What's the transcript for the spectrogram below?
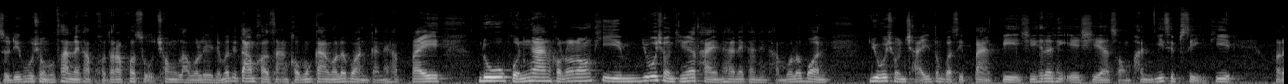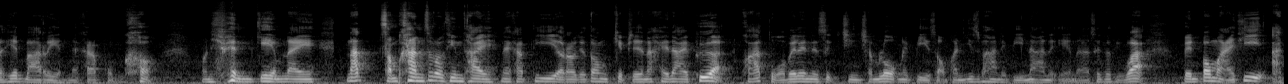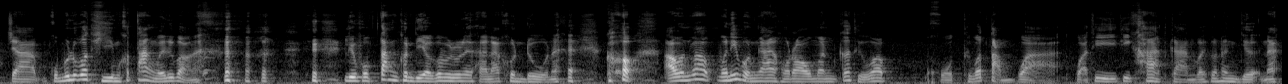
สวัสดีคุณผู้ชมทุกท่านนะครับ ขอต้อนรับเข้าสู่ช่องลาวอลเลย์เดี๋ยวมาติดตามข่าวสารของวงการวอลเลย์บอลกันนะครับ ไปดูผลงานของน้องๆทีมยุวชนทีมชาติไทยนะฮะในการแข่งขันวอลเลย์บอลยุวชนชายอายุต่ำกว่า 18 ปี ชิงชนะเลิศแห่งเอเชีย 2024 ที่ประเทศบาเรนนะครับ ผมก็ วันนี้เป็นเกมในนัดสำคัญสำหรับทีมไทยนะครับที่เราจะต้องเก็บชัยชนะให้ได้ เพื่อคว้าตั๋วไปเล่นในศึกชิงแชมป์โลกในปี 2025 ในปีหน้านั่นเองนะซึ่งก็ถือว่าเป็นเป้าหมายที่อาจจะผมไม่รู้ว่าทีมเขาตั้งไว้หรือเปล่านะหรือผมตั้งคนเดียวก็ไม่รู้ในฐานะคนดูนะ ก็เอาเป็นว่าวันนี้ผลงานของเรามันก็ถือว่า โหถือว่าต่ำกว่ากว่าที่ที่คาดการไว้ค่อนข้างเยอะนะ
